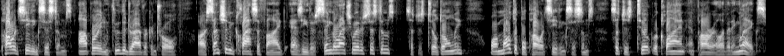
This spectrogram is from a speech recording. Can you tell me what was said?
Powered seating systems operating through the driver control are essentially classified as either single actuator systems, such as tilt-only, or multiple powered seating systems, such as tilt, recline, and power elevating legs.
